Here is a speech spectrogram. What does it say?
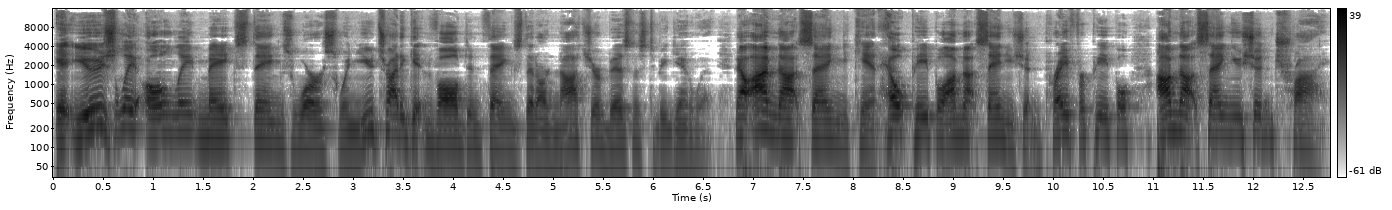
It usually only makes things worse when you try to get involved in things that are not your business to begin with. Now, I'm not saying you can't help people. I'm not saying you shouldn't pray for people. I'm not saying you shouldn't try.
